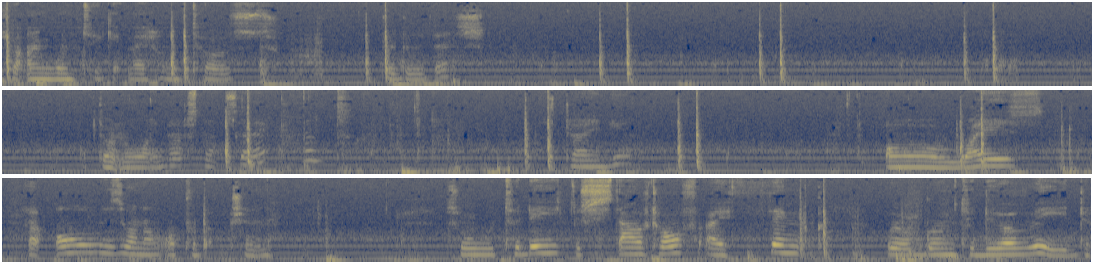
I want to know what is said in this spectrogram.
So I'm going to get my hunters to do this. Don't know why that's not selected. Let's try in here. Oh, why is I always run out of production? So today, to start off, I think we're going to do a raid.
